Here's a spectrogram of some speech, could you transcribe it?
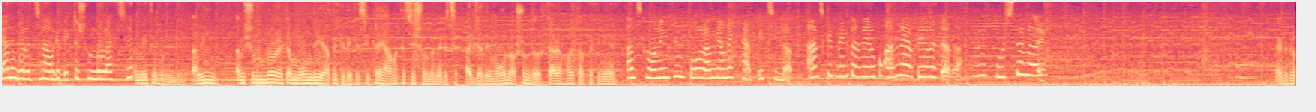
কেন বলেছেন আমাকে দেখতে সুন্দর লাগছে? আমি মিথ্যে বলিনি। আমি আমি সুন্দর একটা মন দিয়ে আপনাকে দেখেছি তাই আমার কাছে সুন্দর লেগেছে। আর যাদের মন অসুন্দর তারা হয়তো আপনাকে নিয়ে আজকে অনেকদিন পর আমি অনেক হ্যাপি ছিলাম। আজকের দিনটা যেরকম আনহ্যাপি হয়ে যাবে আমি বুঝতে পারি একটা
